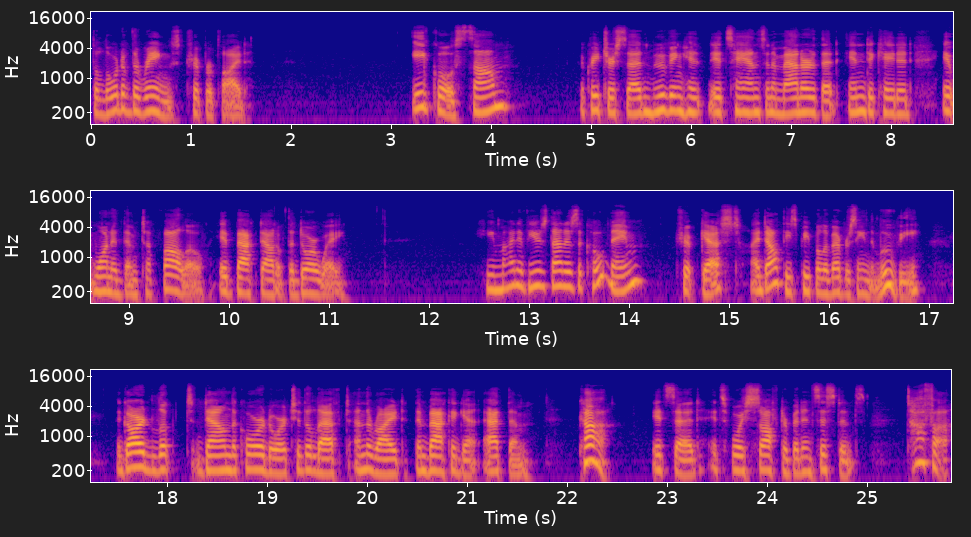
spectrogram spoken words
The Lord of the Rings, Trip replied. Iko Sam? The creature said, moving its hands in a manner that indicated it wanted them to follow. It backed out of the doorway. He might have used that as a code name, Trip guessed. I doubt these people have ever seen the movie. The guard looked down the corridor to the left and the right, then back again at them. Ka, it said, its voice softer but insistent. Tafa.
